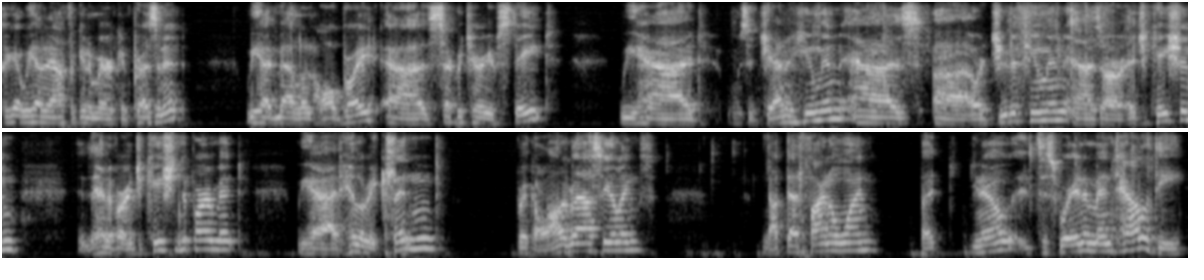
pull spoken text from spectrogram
Again, we had an African American president. We had Madeleine Albright as Secretary of State we had was it Janet Heumann as uh, or Judith Heumann as our education, the head of our education department. We had Hillary Clinton break a lot of glass ceilings. Not that final one, but you know, it's just we're in a mentality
